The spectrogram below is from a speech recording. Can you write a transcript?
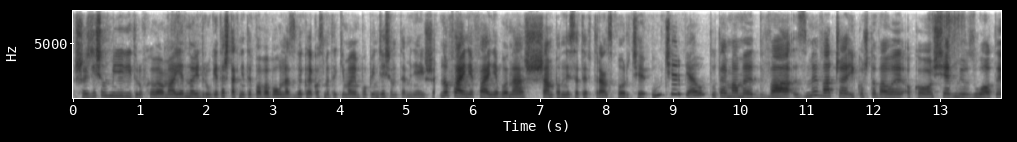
60 ml chyba ma jedno i drugie, też tak nietypowo, bo u nas zwykle kosmetyki mają po 50 te mniejsze. No fajnie, fajnie, bo nasz szampon niestety w transporcie ucierpiał. Tutaj mamy dwa zmywacze i kosztowały około 7 zł.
